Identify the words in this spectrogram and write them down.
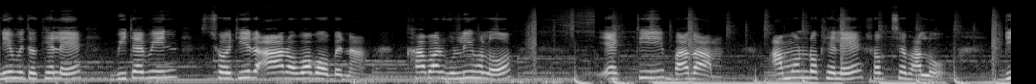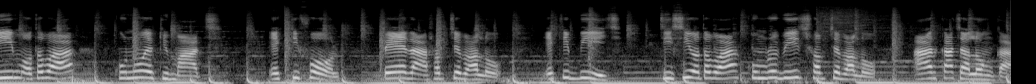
নিয়মিত খেলে ভিটামিন ছয়টির আর অভাব হবে না। খাবারগুলি হলো একটি বাদাম, আমন্ড খেলে সবচেয়ে ভালো, ডিম অথবা কোনো একটি মাছ, একটি ফল, পেয়ারা সবচেয়ে ভালো একটি বীজ চিসি অথবা কুমড়ো বীজ সবচেয়ে ভালো, আর কাঁচা লঙ্কা।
